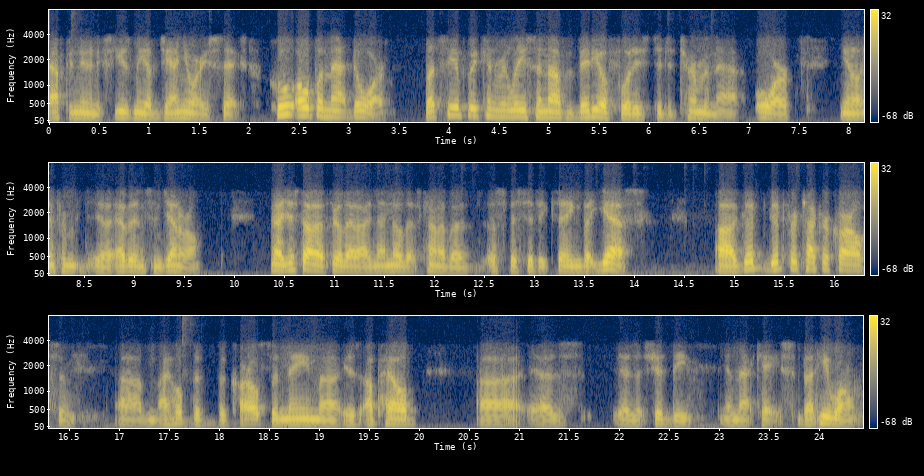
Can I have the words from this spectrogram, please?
afternoon, excuse me, of January 6th. Who opened that door? Let's see if we can release enough video footage to determine that, or you know, inform, uh, evidence in general. And I just thought I'd throw that out, and I know that's kind of a, a specific thing, but yes, uh, good good for Tucker Carlson. Um, I hope that the Carlson name uh, is upheld uh, as as it should be in that case, but he won't.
